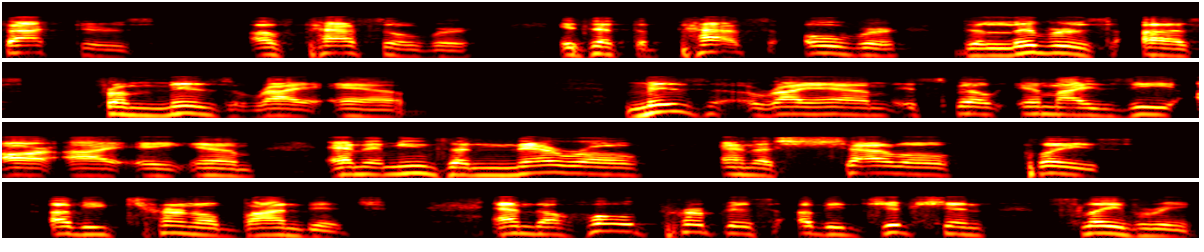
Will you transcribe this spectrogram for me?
factors of Passover is that the Passover delivers us from Mizraim. Mizraim is spelled M I Z R I A M, and it means a narrow and a shallow place of eternal bondage. And the whole purpose of Egyptian slavery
